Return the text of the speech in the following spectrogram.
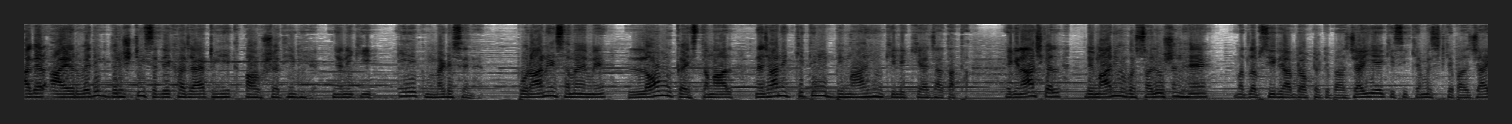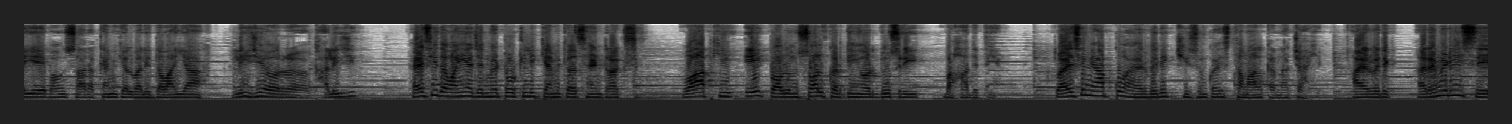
अगर आयुर्वेदिक दृष्टि से देखा जाए तो ये एक औषधि भी है, यानी कि एक मेडिसिन है। पुराने समय में लौंग का इस्तेमाल न जाने कितनी बीमारियों के लिए किया जाता था। लेकिन आजकल बीमारियों का सोल्यूशन है मतलब सीधे आप डॉक्टर के पास जाइए, किसी केमिस्ट के पास जाइए, बहुत सारा केमिकल वाली दवाइयाँ लीजिए और खा लीजिए। ऐसी दवाइयाँ जिनमें टोटली केमिकल्स एंड ड्रग्स वो आपकी एक प्रॉब्लम सॉल्व करती हैं और दूसरी बढ़ा देती हैं। तो ऐसे में आपको आयुर्वेदिक चीज़ों का इस्तेमाल करना चाहिए। आयुर्वेदिक रेमेडी से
